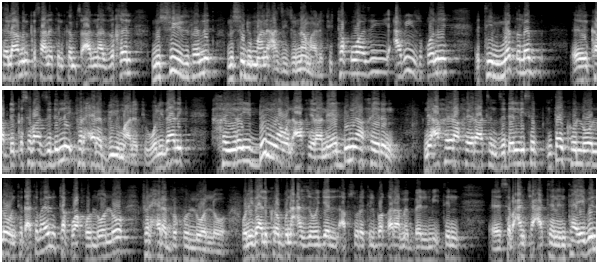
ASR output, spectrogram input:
ሰላምን ቅሳነትን ከምፀኣልና ዝኽእል ንሱ እዩ ዝፈልጥ ንሱ ድማ ኣዚዙና ማለት እዩ ተቅዋ እዚ ዓብይ ዝኾነ እቲ መጥለብ ካብ ደቂ ሰባት ዝድለይ ፍርሒ ረቢ እዩ ማለት እዩ ወሊዛሊክ ኸይረይ ዱንያ ወልኣኺራ ናይ ኣዱንያ ኸይርን ናይ ኣኼራ ኸይራትን ዝደሊ ሰብ እንታይ ክህልዎ ኣለዎ እንተ ተባሂሉ ተቕዋ ክህልዎ ኣለዎ ፍርሒ ረቢ ክህልዎ ኣለዎ ወሊዛሊክ ረቡና ዓዘ ወጀል ኣብ ሱረት ኣልበቀራ መበል ሚእትን ሰብዓን ትሽዓተን እንታይ ይብል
